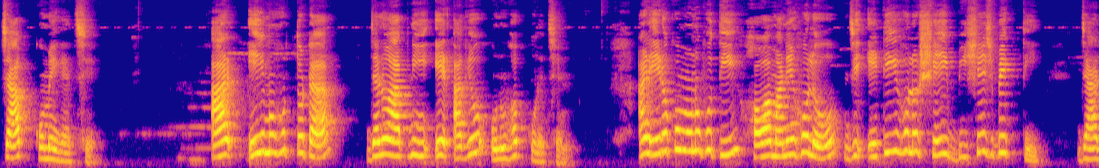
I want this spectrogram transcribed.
চাপ কমে গেছে। আর এই মুহূর্তটা যেন আপনি এর আগেও অনুভব করেছেন। আর এরকম অনুভূতি হওয়া মানে হলো যে এটিই হলো সেই বিশেষ ব্যক্তি যার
